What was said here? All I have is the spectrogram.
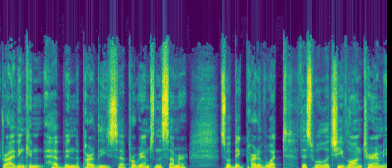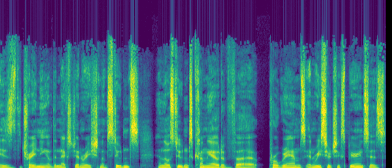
driving can have been a part of these uh, programs in the summer. So a big part of what this will achieve long term is the training of the next generation of students, and those students coming out of uh, programs and research experiences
